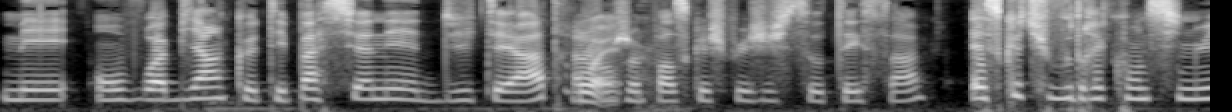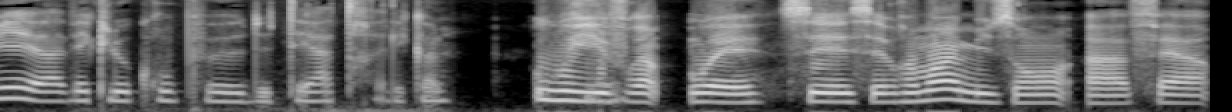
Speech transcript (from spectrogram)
Mais on voit bien que tu es passionné du théâtre, alors je pense que je peux juste sauter ça. Est-ce que tu voudrais continuer avec le groupe euh, de théâtre à l'école? Oui, vraiment. Ouais, c'est c'est vraiment amusant à faire.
